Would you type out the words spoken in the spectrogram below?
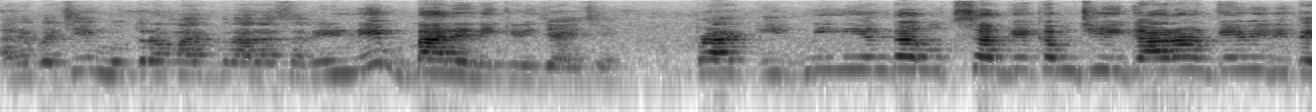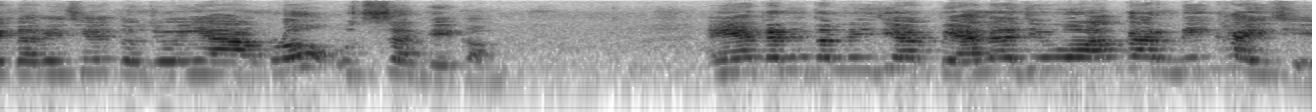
અને પછી મૂત્રમાર્ગ દ્વારા શરીરની બહાર નીકળી જાય છે. પણ કિડનીની અંદર ઉત્સર્ગ એકમ છે ગારણ કેવી રીતે કરે છે તો જો અહીંયા આપણો ઉત્સર્ગ એકમ. અહીંયા કરીને તમને જે આ પ્યાલા જેવો આકાર દેખાય છે,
